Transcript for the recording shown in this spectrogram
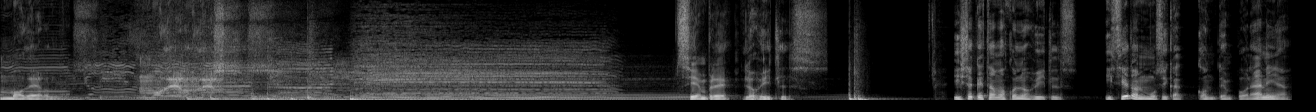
modernos. Modernos. Siempre los Beatles. Y ya que estamos con los Beatles, ¿hicieron música contemporánea?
